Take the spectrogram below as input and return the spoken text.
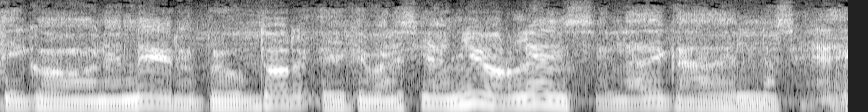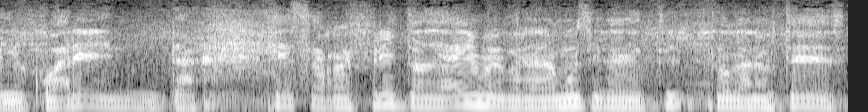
y con el negro, el productor, eh, que parecía New Orleans en la década del, no sé, del 40. Ese refrito de AM para la música que tocan ustedes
